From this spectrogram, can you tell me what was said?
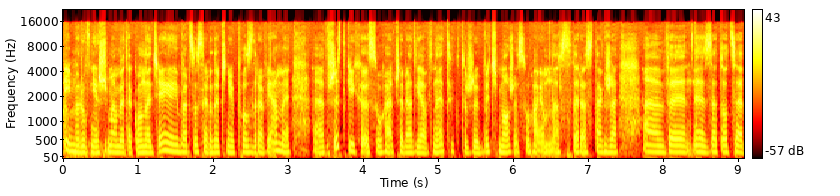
I my również mamy taką nadzieję i bardzo serdecznie pozdrawiamy e, wszystkich słuchaczy Radia Wnet, którzy być może słuchają nas teraz także e, w Zatoce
